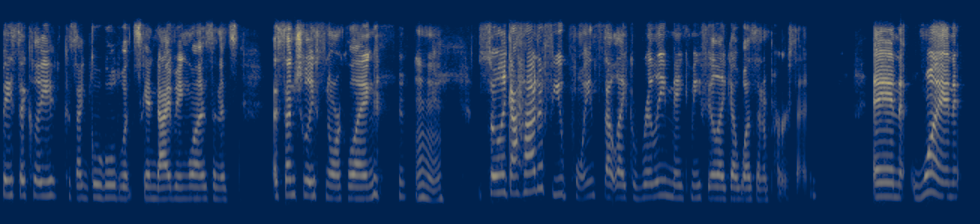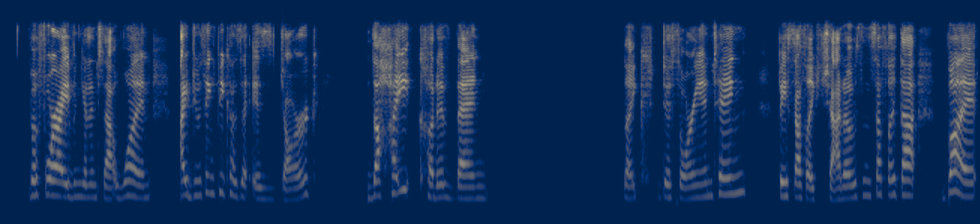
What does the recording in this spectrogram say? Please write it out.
basically, because I googled what skin diving was, and it's essentially snorkeling hmm so like I had a few points that like really make me feel like it wasn't a person. And one, before I even get into that one, I do think because it is dark, the height could have been like disorienting based off like shadows and stuff like that. But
